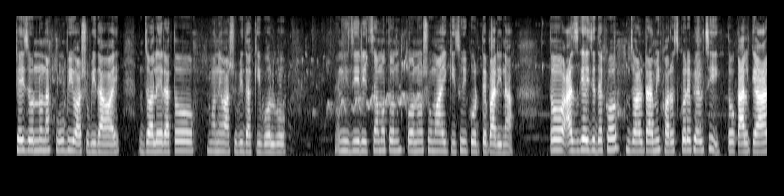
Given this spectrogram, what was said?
সেই জন্য না খুবই অসুবিধা হয়। জলের এত মানে অসুবিধা কি বলব? নিজের ইচ্ছা মতন কোনো সময় কিছুই করতে পারি না। তো আজকে এই যে দেখো, জলটা আমি খরচ করে ফেলছি, তো কালকে আর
